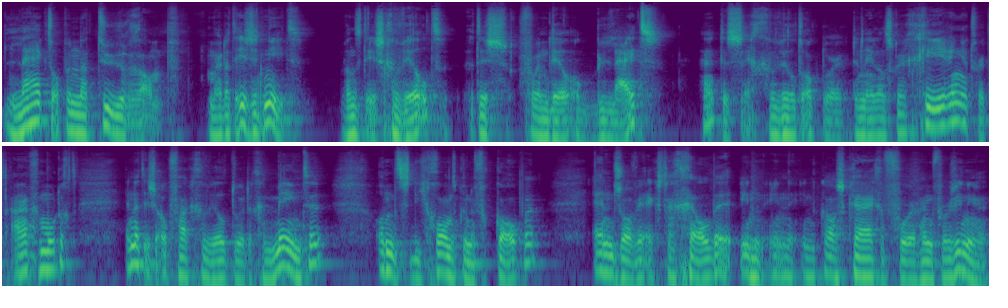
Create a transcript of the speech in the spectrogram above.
lijkt op een natuurramp, maar dat is het niet. Want het is gewild. Het is voor een deel ook beleid. Het is echt gewild ook door de Nederlandse regering. Het wordt aangemoedigd. En het is ook vaak gewild door de gemeente, omdat ze die grond kunnen verkopen. En zo weer extra gelden in, in, in kas krijgen voor hun voorzieningen.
